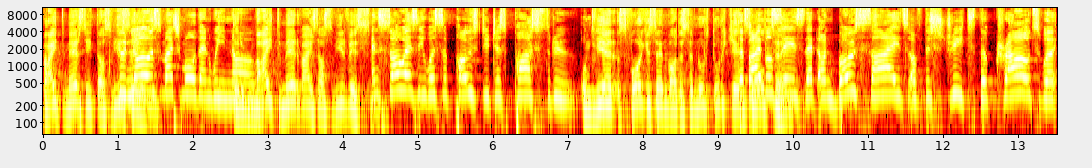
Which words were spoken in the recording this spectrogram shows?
weit mehr sieht, als wir who knows sehen, much more than we der know. weit mehr weiß, als wir wissen. And so, as he was supposed to just pass through, Und wie er es vorgesehen war, dass er nur durchgehen the Bible sollte. says that on both sides of the streets, the crowds were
